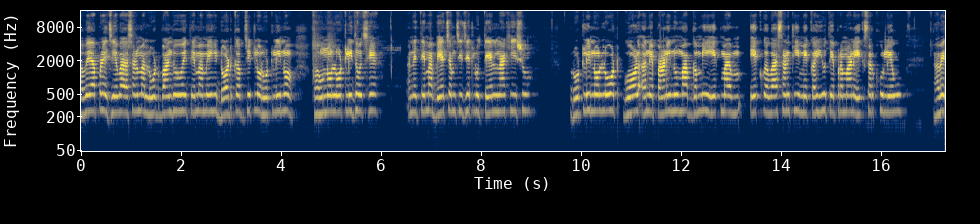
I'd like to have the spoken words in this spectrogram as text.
હવે આપણે જે વાસણમાં લોટ બાંધવો હોય તેમાં મેં અહીં દોઢ કપ જેટલો રોટલીનો, ઘઉંનો લોટ લીધો છે. અને તેમાં બે ચમચી જેટલું તેલ નાખીશું. રોટલીનો લોટ, ગોળ અને પાણીનું માપ ગમે એકમાં એક વાસણથી મેં કહ્યું તે પ્રમાણે એક સરખું લેવું. હવે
